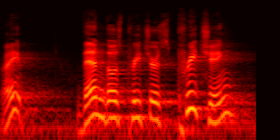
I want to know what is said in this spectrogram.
right? Then those preachers preaching,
